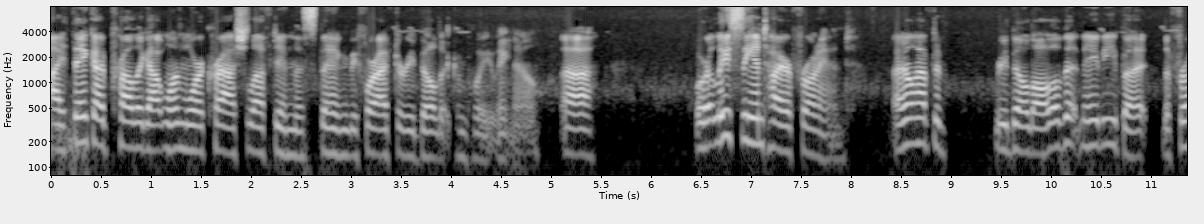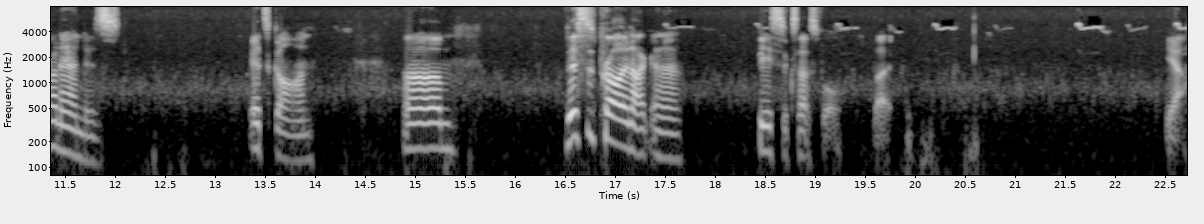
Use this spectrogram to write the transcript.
I think I've probably got one more crash left in this thing before I have to rebuild it completely now. Uh, or at least the entire front end. I don't have to rebuild all of it maybe, but the front end is, it's gone. Um, this is probably not gonna be successful, but yeah.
